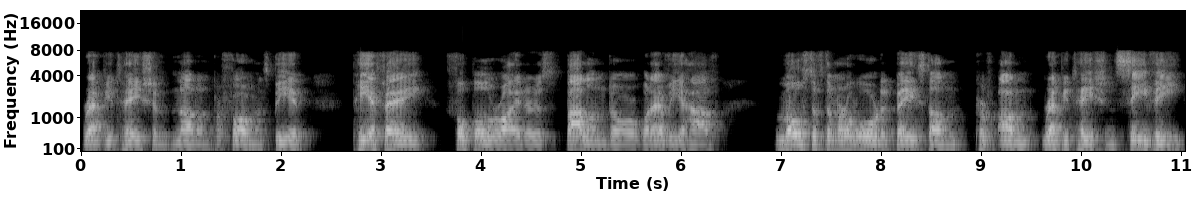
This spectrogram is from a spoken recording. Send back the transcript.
reputation, not on performance, be it PFA, football writers, Ballon d'Or, whatever you have. Most of them are awarded based on on reputation, CV,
